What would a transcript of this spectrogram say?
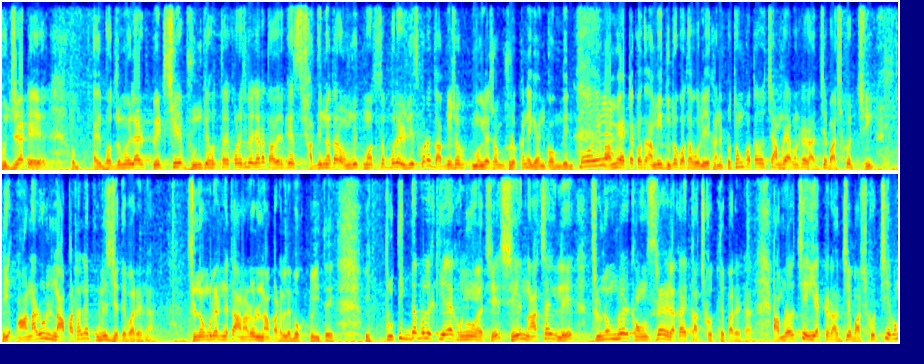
গুজরাটে এই ভদ্রমহিলার পেট ছিঁড়ে ভ্রূণকে হত্যা করেছিল যারা তাদেরকে স্বাধীনতার অমৃত মহোৎসব বলে রিলিজ করে তো আপনি সব মহিলা সুরক্ষা নিয়ে জ্ঞান কম দিন। আমি একটা কথা আমি দুটো কথা বলি এখানে। প্রথম কথা হচ্ছে আমরা এমন একটা রাজ্যে বাস করছি এই আনারুল না পাঠালে পুলিশ যেতে পারে না। তৃণমূলের নেতা আনারুল না পাঠালে বকটুইতে। প্রতীকদা বলে কে এক হনু আছে সে না চাইলে তৃণমূলের কাউন্সিলর এলাকায় কাজ করতে পারে না। আমরা হচ্ছে এই একটা রাজ্যে বাস করছি এবং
